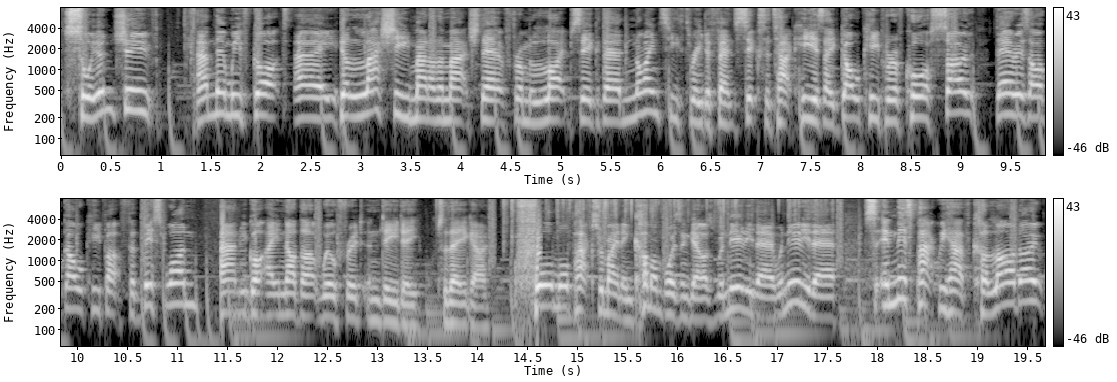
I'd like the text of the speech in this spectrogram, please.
Soyuncu, And then we've got a Gulácsi man of the match there from Leipzig there. 93 defence, 6 attack. He is a goalkeeper, of course. So there is our goalkeeper for this one. And we've got another Wilfred Ndidi. So there you go. Four more packs remaining. Come on, boys and girls. We're nearly there. We're nearly there. So in this pack, we have Collado.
